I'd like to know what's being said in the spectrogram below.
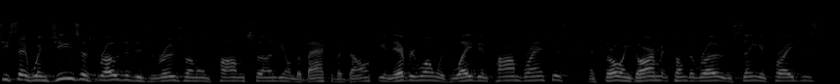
She said, When Jesus rode into Jerusalem on Palm Sunday on the back of a donkey, and everyone was waving palm branches and throwing garments on the road and singing praises,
